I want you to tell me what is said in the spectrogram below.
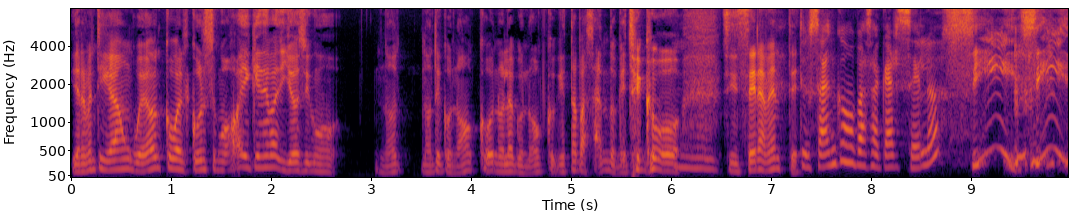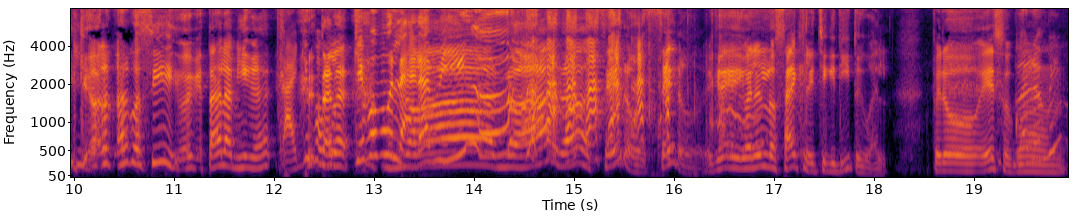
Y de repente llegaba un weón como al curso, como, oye, ¿qué te pasa? Y yo así como, no, no te conozco, no la conozco, ¿qué está pasando? Que estoy como, sinceramente. ¿Te usaban como para sacar celos? Sí, sí, que algo así. Estaba la amiga. Ay, qué popular, no, amigo. No, no, cero, cero. Igual en Los Ángeles, chiquitito igual. Pero eso, como... ¿No es lo mismo?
